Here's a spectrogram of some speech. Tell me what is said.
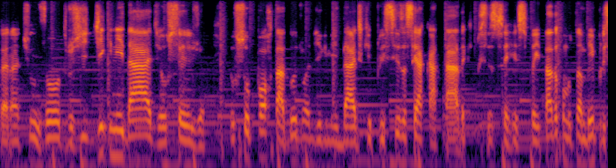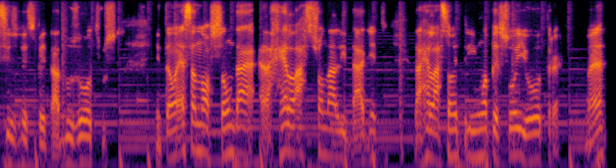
perante os outros, de dignidade, ou seja, eu sou portador de uma dignidade que precisa ser acatada, que precisa ser respeitada, como também preciso respeitar dos outros. Então, essa noção da relacionalidade, da relação entre uma pessoa e outra, né?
